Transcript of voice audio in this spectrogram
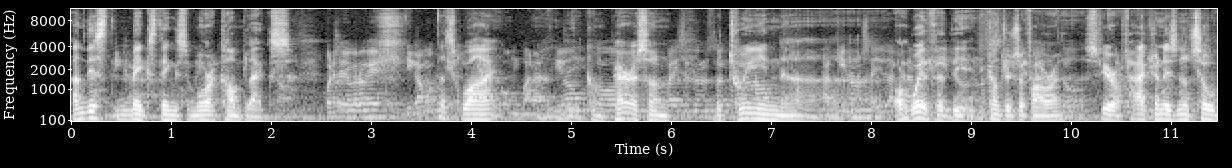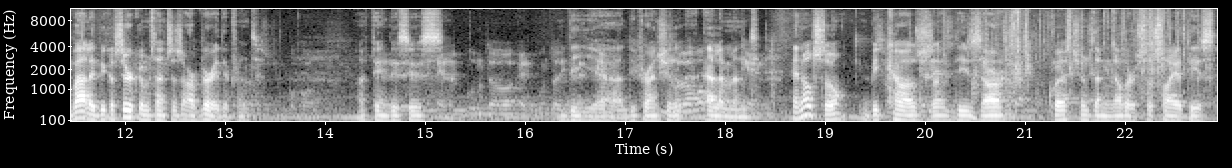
and this makes things more complex. That's why the comparison between uh, or with the countries of our sphere of action is not so valid because circumstances are very different. I think this is the uh, differential element. And also because uh, these are questions that in other societies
